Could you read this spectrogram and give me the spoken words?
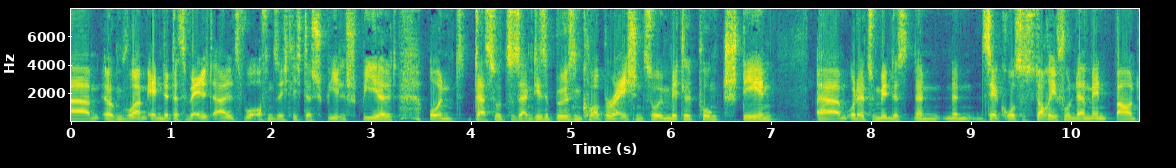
ähm, irgendwo am Ende des Weltalls, wo offensichtlich das Spiel spielt und dass sozusagen diese bösen Corporations so im Mittelpunkt stehen ähm, oder zumindest ein, sehr großes Story-Fundament bauen.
